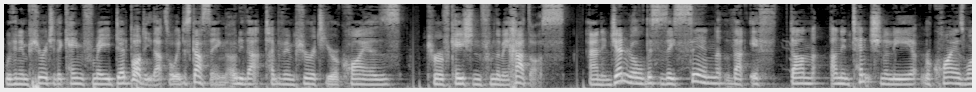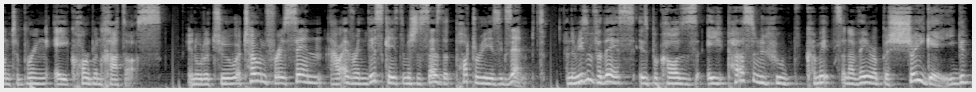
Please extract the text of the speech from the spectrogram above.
with an impurity that came from a dead body. That's what we're discussing. Only that type of impurity requires purification from the mechatos. And in general, this is a sin that, if done unintentionally, requires one to bring a korban chatos. in order to atone for his sin. However, in this case, the Mishnah says that pottery is exempt. And the reason for this is because a person who commits an Avera B'Shoigeg,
